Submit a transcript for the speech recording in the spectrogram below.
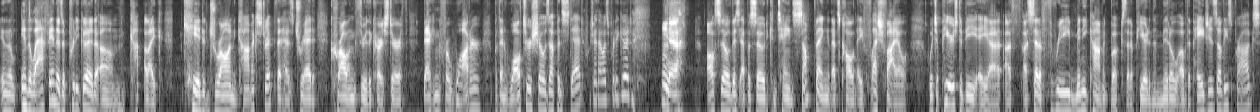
in the in the laugh in there's a pretty good um co- like kid drawn comic strip that has Dredd crawling through the cursed earth begging for water but then walter shows up instead which i thought was pretty good. Yeah. also this episode contains something that's called a flesh file which appears to be a, uh, a, a set of three mini comic books that appeared in the middle of the pages of these progs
